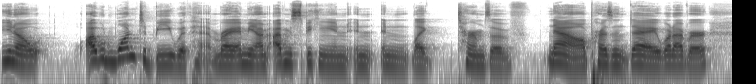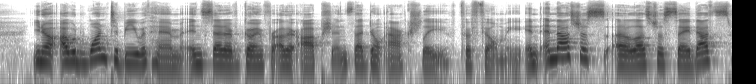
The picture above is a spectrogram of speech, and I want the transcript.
you know, I would want to be with him, right? I mean, I'm, I'm speaking in, in, in like terms of now, present day, whatever. You know, I would want to be with him instead of going for other options that don't actually fulfill me. And, and that's just, uh, let's just say that's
